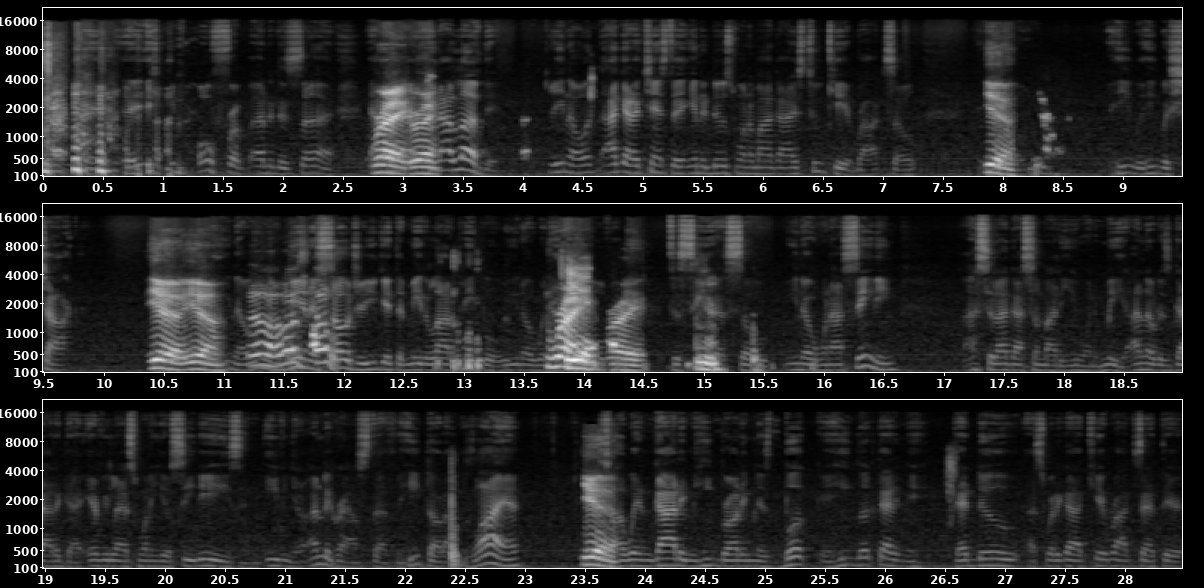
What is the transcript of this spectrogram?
and, you know, from under the sun. And Right, I, right. And I loved it. You know, I got a chance to introduce one of my guys to Kid Rock, so Yeah. you know, he he was shocked. Yeah, yeah. You know, Oh, being a soldier, you get to meet a lot of people. You know, when Right, right. to see us. So you know, when I seen him, I said, I got somebody you want to meet. I know this guy that got every last one of your CDs and even your underground stuff, and he thought I was lying. Yeah. So I went and got him, and he brought him this book, and he looked at it, and that dude, I swear to God, Kid Rock sat there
